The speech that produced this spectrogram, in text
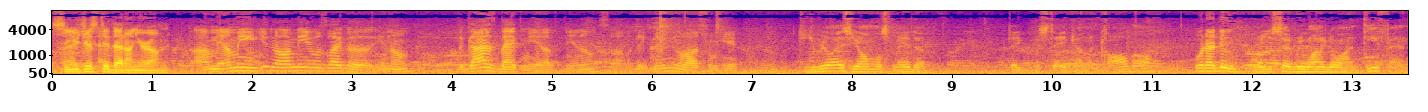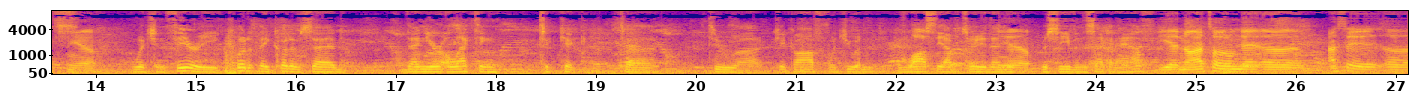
So you just did that on your own. I mean, I mean, you know, I mean, it was like a, you know, the guys backed me up. You know, so they, they knew I was from here. Did you realize you almost made a big mistake on the call, though? What I do? Well, you said we want to go on defense, Yeah. which in theory could they could have said, then you're electing to kick to to uh, kick off, which you would have lost the opportunity then Yeah. to receive in the second half. Yeah, no, I told them that. Uh, I said uh,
